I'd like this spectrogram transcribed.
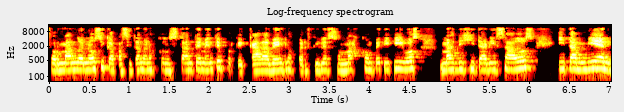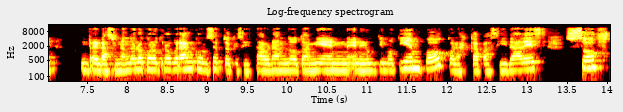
formándonos y capacitándonos constantemente porque cada vez los perfiles son más competitivos, más digitalizados y también relacionándolo con otro gran concepto que se está hablando también en el último tiempo, con las capacidades soft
